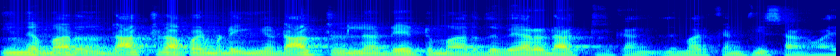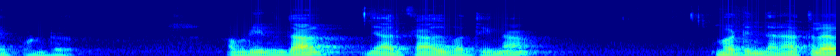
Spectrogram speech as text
இந்த மாதிரி டாக்டர் அப்பாயின்மெண்ட் இங்கே டாக்டர் இல்லை டேட்டு மாறுது வேறு டாக்டர் இருக்காங்க இந்த மாதிரி கன்ஃபியூஸ் ஆக வாய்ப்பு உண்டு. அப்படி இருந்தால் யாருக்காவது பார்த்திங்கன்னா பட் இந்த நேரத்தில்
